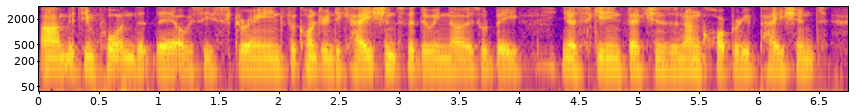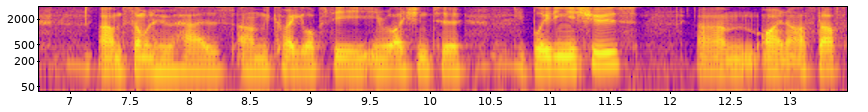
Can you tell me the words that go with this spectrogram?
Um, it's important that they're obviously screened for contraindications for doing those would be, you know, skin infections, an uncooperative patient, um, someone who has um, coagulopathy in relation to bleeding issues, um, INR stuff,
